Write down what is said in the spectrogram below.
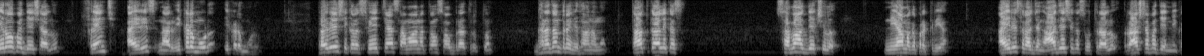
ఐరోపా దేశాలు ఫ్రెంచ్ ఐరిస్ నార్వే. ఇక్కడ మూడు ఇక్కడ మూడు. ప్రవేశికల స్వేచ్ఛ సమానత్వం సౌభ్రాతృత్వం గణతంత్ర విధానము తాత్కాలిక సభాధ్యక్షుల నియామక ప్రక్రియ ఐరిస్ రాజ్యాంగ ఆదేశక సూత్రాలు రాష్ట్రపతి ఎన్నిక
